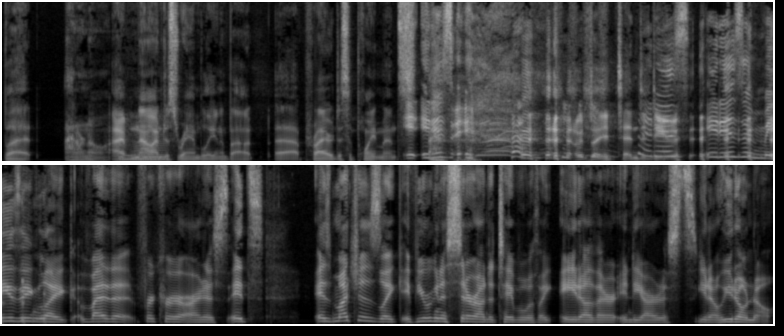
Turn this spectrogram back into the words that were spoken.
But I don't know. I've now I'm just rambling about uh, prior disappointments, It, it is. which I tend to it do. is it is amazing like by the for career artists it's as much as like if you were going to sit around a table with like eight other indie artists you know you don't know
